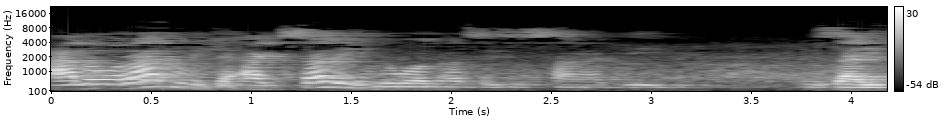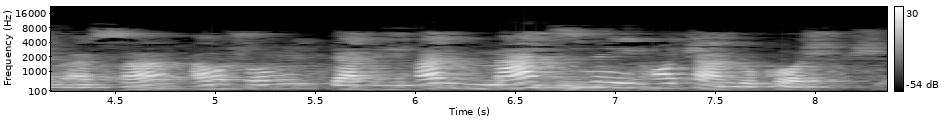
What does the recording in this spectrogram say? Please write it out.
علا رقمی که اکثر این روایت از حیث سندی ضعیف هستن اما شما دقیقا متن اینها کند و کاش میشه.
